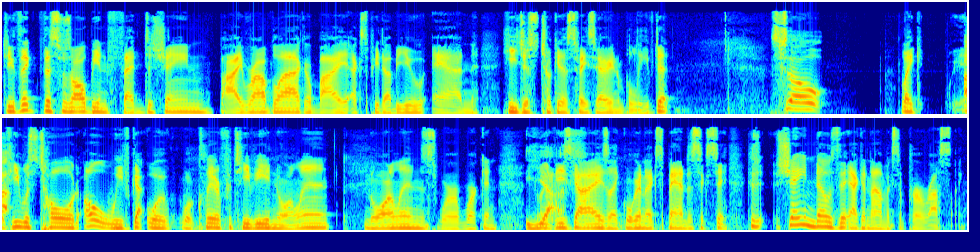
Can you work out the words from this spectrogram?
do you think this was all being fed to Shane by Rob Black or by XPW and he just took it as face value and believed it? So Like if he was told, "Oh, we've got we're, we're clear for TV in New Orleans, New Orleans, we're working Yeah, these guys like we're going to expand to 16 cuz Shane knows the economics of pro wrestling.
